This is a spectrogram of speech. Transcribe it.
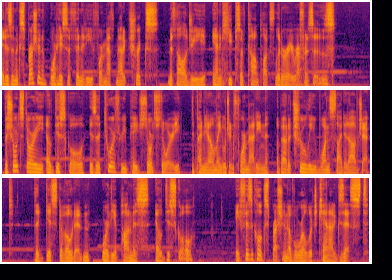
It is an expression of Borges' affinity for mathematic tricks, mythology, and heaps of complex literary references. The short story El Disco is a two or three page short story, depending on language and formatting, about a truly one sided object, the Disc of Odin, or the eponymous El Disco. A physical expression of a world which cannot exist,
